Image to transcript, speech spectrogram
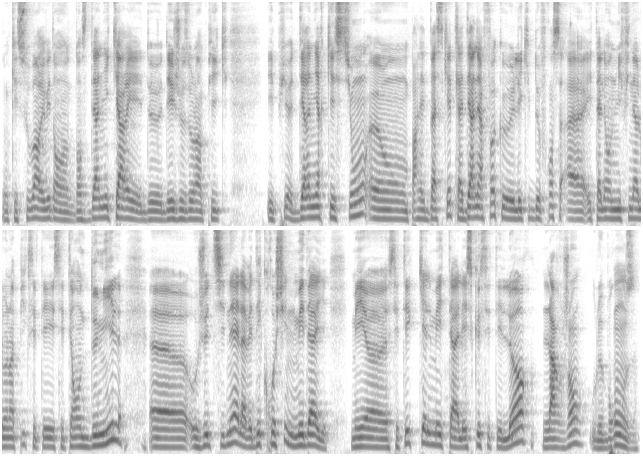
donc, qui est souvent arrivé dans, dans ce dernier carré de, des Jeux Olympiques. Et puis, euh, dernière question, euh, on parlait de basket. La dernière fois que l'équipe de France a- est allée en demi-finale olympique, c'était c'était en 2000. Euh, au Jeux de Sydney, elle avait décroché une médaille. Mais c'était quel métal Est-ce que c'était l'or, l'argent ou le bronze?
